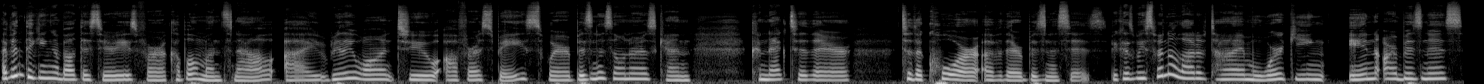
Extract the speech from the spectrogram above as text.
I've been thinking about this series for a couple of months now. I really want to offer a space where business owners can connect to their to the core of their businesses because we spend a lot of time working in our business,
